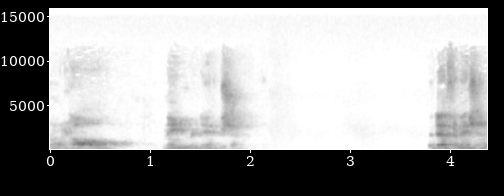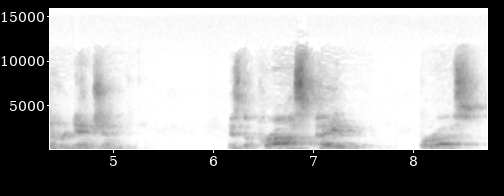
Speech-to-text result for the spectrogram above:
and we all need redemption. The definition of redemption is the price paid for us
